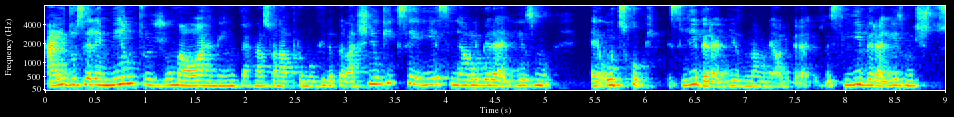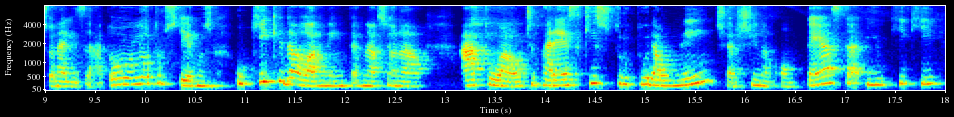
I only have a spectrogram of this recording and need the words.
aí dos elementos de uma ordem internacional promovida pela China, o que, que seria esse neoliberalismo, é, ou desculpe, esse liberalismo, não neoliberalismo, esse liberalismo institucionalizado, ou em outros termos, o que, que da ordem internacional atual te parece que estruturalmente a China contesta e o que, que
